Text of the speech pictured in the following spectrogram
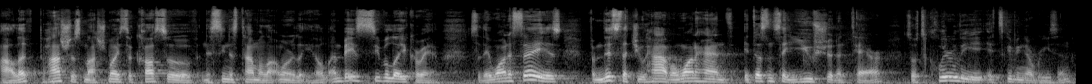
Aleph, Pashas Mashmois Akasov Nesinas Leihol, and Yikareya. So they want to say is from this that you have, on one hand, it doesn't say you shouldn't tear, so it's clearly it's giving a reason.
